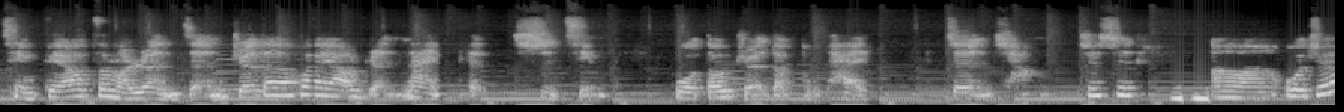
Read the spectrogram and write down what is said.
请不要这么认真。觉得会要忍耐的事情，我都觉得不太正常。就是，嗯，我觉得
